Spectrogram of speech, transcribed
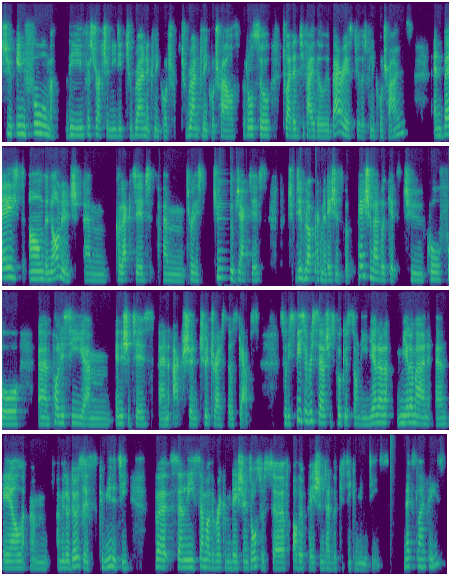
to inform the infrastructure needed to run a clinical to run clinical trials, but also to identify the barriers to those clinical trials. And based on the knowledge um, collected um, through these two objectives, to develop recommendations for patient advocates to call for um, policy um, initiatives and action to address those gaps. So this piece of research is focused on the myeloma and AL um, amyloidosis community, but certainly some of the recommendations also serve other patient advocacy communities. Next slide, please.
